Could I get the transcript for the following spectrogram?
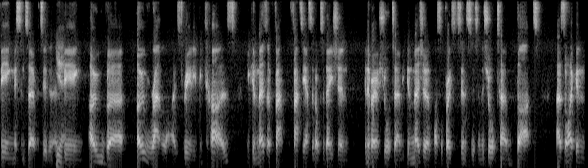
being misinterpreted and Yeah. being over overanalyzed, really, because you can measure fat, fatty acid oxidation in a very short term. You can measure muscle protein synthesis in the short term, but uh, so I can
